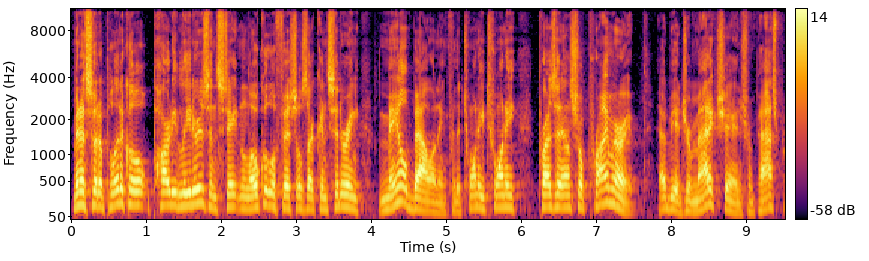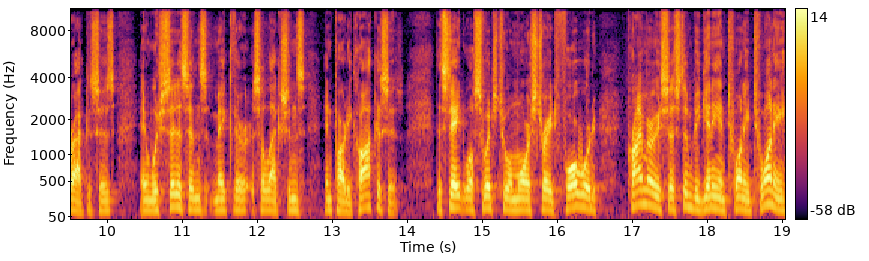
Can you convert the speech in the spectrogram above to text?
Minnesota political party leaders and state and local officials are considering mail balloting for the 2020 presidential primary. That would be a dramatic change from past practices in which citizens make their selections in party caucuses. The state will switch to a more straightforward primary system beginning in 2020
